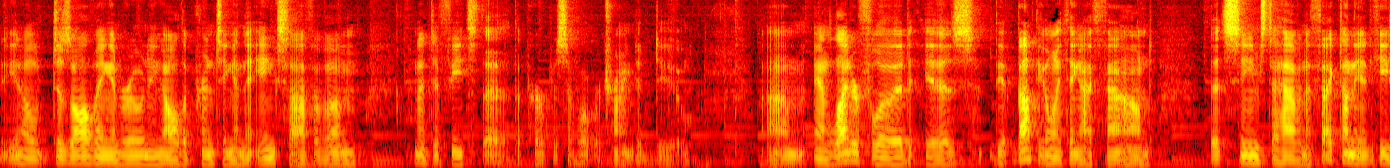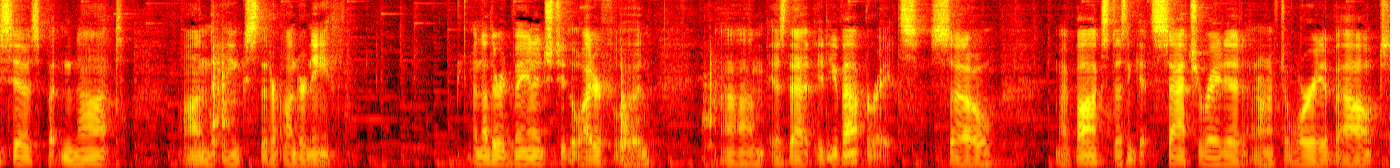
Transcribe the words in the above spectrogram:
you know, dissolving and ruining all the printing and the inks off of them kind of defeats the, the purpose of what we're trying to do. Um, and lighter fluid is the, about the only thing I found that seems to have an effect on the adhesives, but not on the inks that are underneath. Another advantage to the lighter fluid um, is that it evaporates. So my box doesn't get saturated. I don't have to worry about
